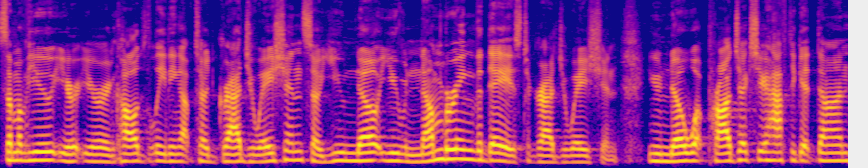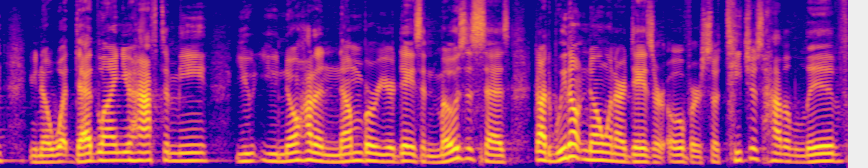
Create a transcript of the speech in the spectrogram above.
Some of you, you're, you're in college leading up to graduation, so you know you're numbering the days to graduation. You know what projects you have to get done. You know what deadline you have to meet. You, you know how to number your days. And Moses says, God, we don't know when our days are over, so teach us how to live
